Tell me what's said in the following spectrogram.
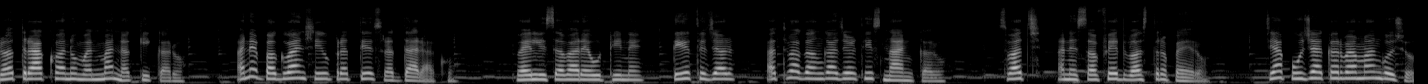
વ્રત રાખવાનું મનમાં નક્કી કરો અને ભગવાન શિવ પ્રત્યે શ્રદ્ધા રાખો. વહેલી સવારે ઉઠીને તીર્થજળ અથવા ગંગાજળથી સ્નાન કરો. સ્વચ્છ અને સફેદ વસ્ત્ર પહેરો. જ્યાં પૂજા કરવા માંગો છો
